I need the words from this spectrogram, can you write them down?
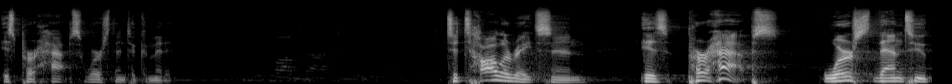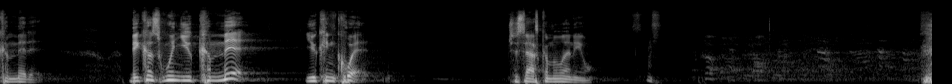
is perhaps worse than to commit it. To tolerate sin is perhaps worse than to commit it. Because when you commit, you can quit. Just ask a millennial.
